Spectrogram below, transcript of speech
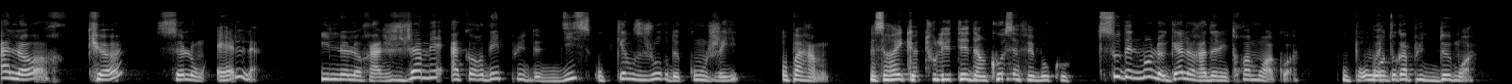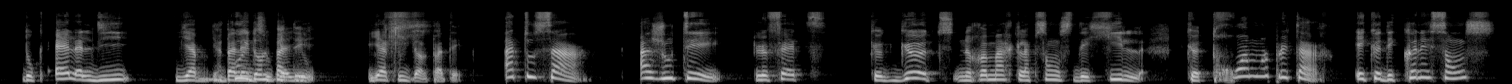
alors que, selon elle, il ne leur a jamais accordé plus de 10 ou 15 jours de congé auparavant. C'est vrai que tout l'été d'un coup, ça fait beaucoup. Soudainement, le gars leur a donné trois mois, quoi. Ou, en tout cas plus de deux mois. Donc elle, elle dit, il y a, y a dans le pâté. Il y a couille dans le pâté. À tout ça, ajouter le fait que Goethe ne remarque l'absence des Hill que trois mois plus tard et que des connaissances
